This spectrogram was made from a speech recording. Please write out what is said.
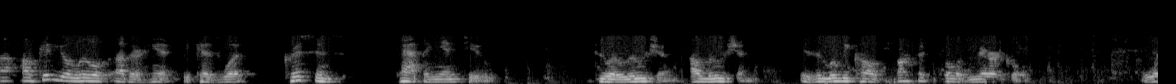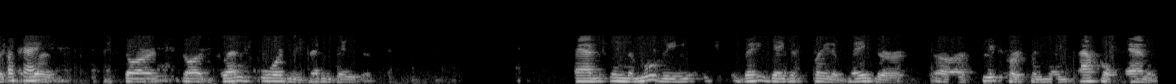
I- I'll give you a little other hint because what Kristin's tapping into through illusion, illusion, is a movie called Pocket Full of Miracles, which Okay. was stars starred Glenn Ford and Bette Davis. And in the movie, Bette Davis played a beggar, uh, street person named Apple Annie.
